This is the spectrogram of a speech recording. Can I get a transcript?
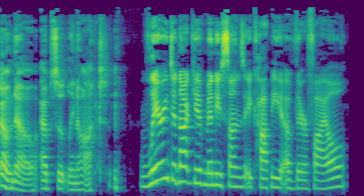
Oh no, absolutely not. Larry did not give Mindy's sons a copy of their file.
